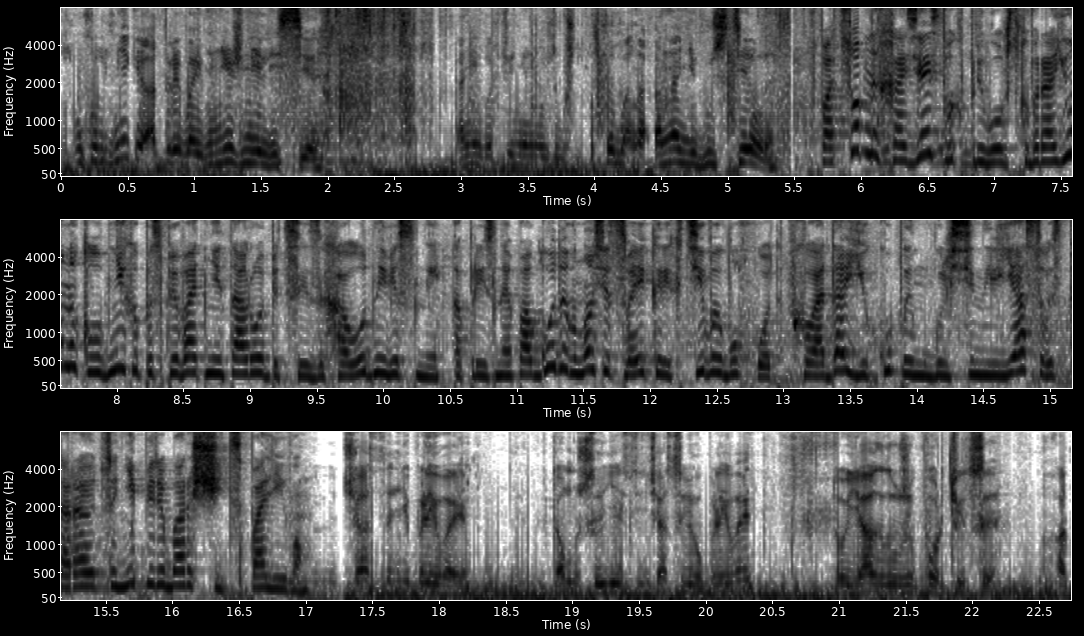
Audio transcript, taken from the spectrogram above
У клубники отрываем нижние листья. Они вообще не нужны, чтобы она, она не густела. В подсобных хозяйствах Приволжского района клубника поспевать не торопится из-за холодной весны. Капризная погода вносит свои коррективы в уход. В холода Якуба и Мугульсин Ильясовы стараются не переборщить с поливом. Часто не поливаем, потому что если часто его поливать, то ягоды уже портятся от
